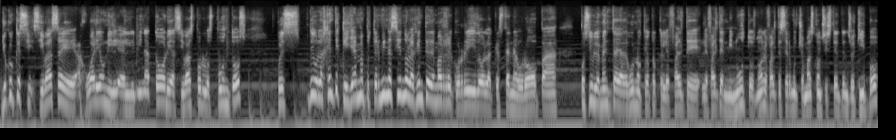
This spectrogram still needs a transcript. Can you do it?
yo creo que si, si vas eh, a jugar ya una eliminatoria, si vas por los puntos, pues digo, la gente que llama, pues termina siendo la gente de más recorrido, la que está en Europa, posiblemente hay alguno que otro que le falte, le falten minutos, ¿no? Le falte ser mucho más consistente en su equipo,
